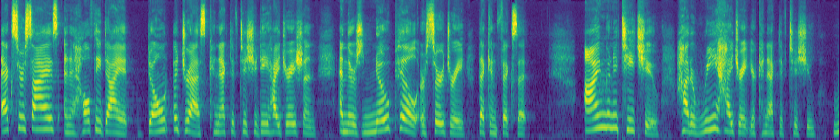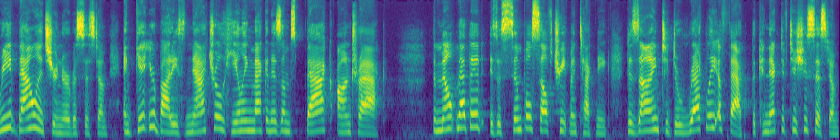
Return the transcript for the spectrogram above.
exercise and a healthy diet don't address connective tissue dehydration, and there's no pill or surgery that can fix it. I'm going to teach you how to rehydrate your connective tissue, rebalance your nervous system, and get your body's natural healing mechanisms back on track. The MELT method is a simple self-treatment technique designed to directly affect the connective tissue system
